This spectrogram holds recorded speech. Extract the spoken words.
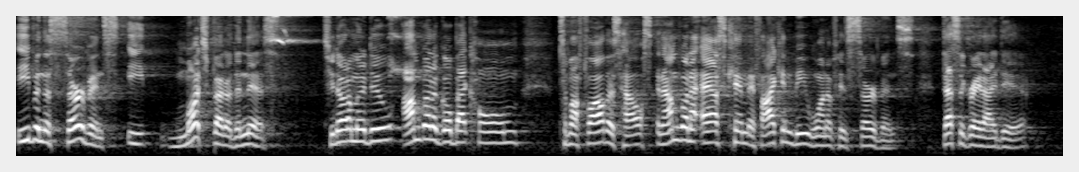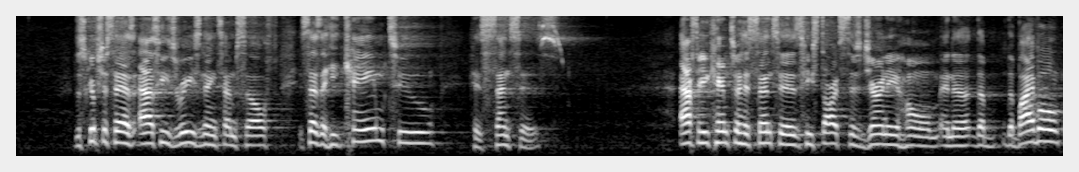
even the servants eat much better than this. So, you know what I'm gonna do? I'm gonna go back home to my father's house and I'm gonna ask him if I can be one of his servants. That's a great idea. The scripture says, as he's reasoning to himself, it says that he came to his senses. After he came to his senses, he starts this journey home. And the, the, the Bible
